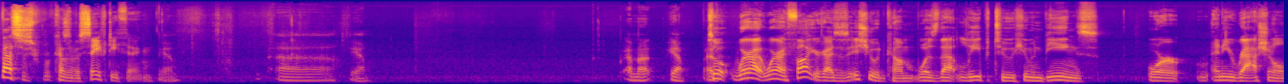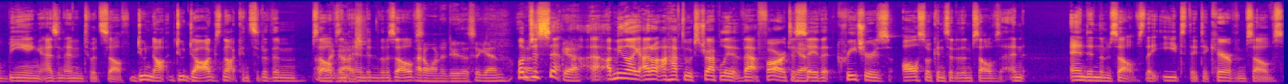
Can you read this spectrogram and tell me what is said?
That's just because of a safety thing. Yeah. Uh, yeah. I'm not. Yeah. So where I where I thought your guys' issue would come was that leap to human beings or any rational being as an end into itself. Do not do dogs not consider themselves an Oh gosh. end into themselves? I don't want to do this again. Well, I'm Uh, just saying. Yeah. I, I mean, like, I don't have to extrapolate it that far to Yeah. say that creatures also consider themselves an end in themselves. They eat, they take care of themselves.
